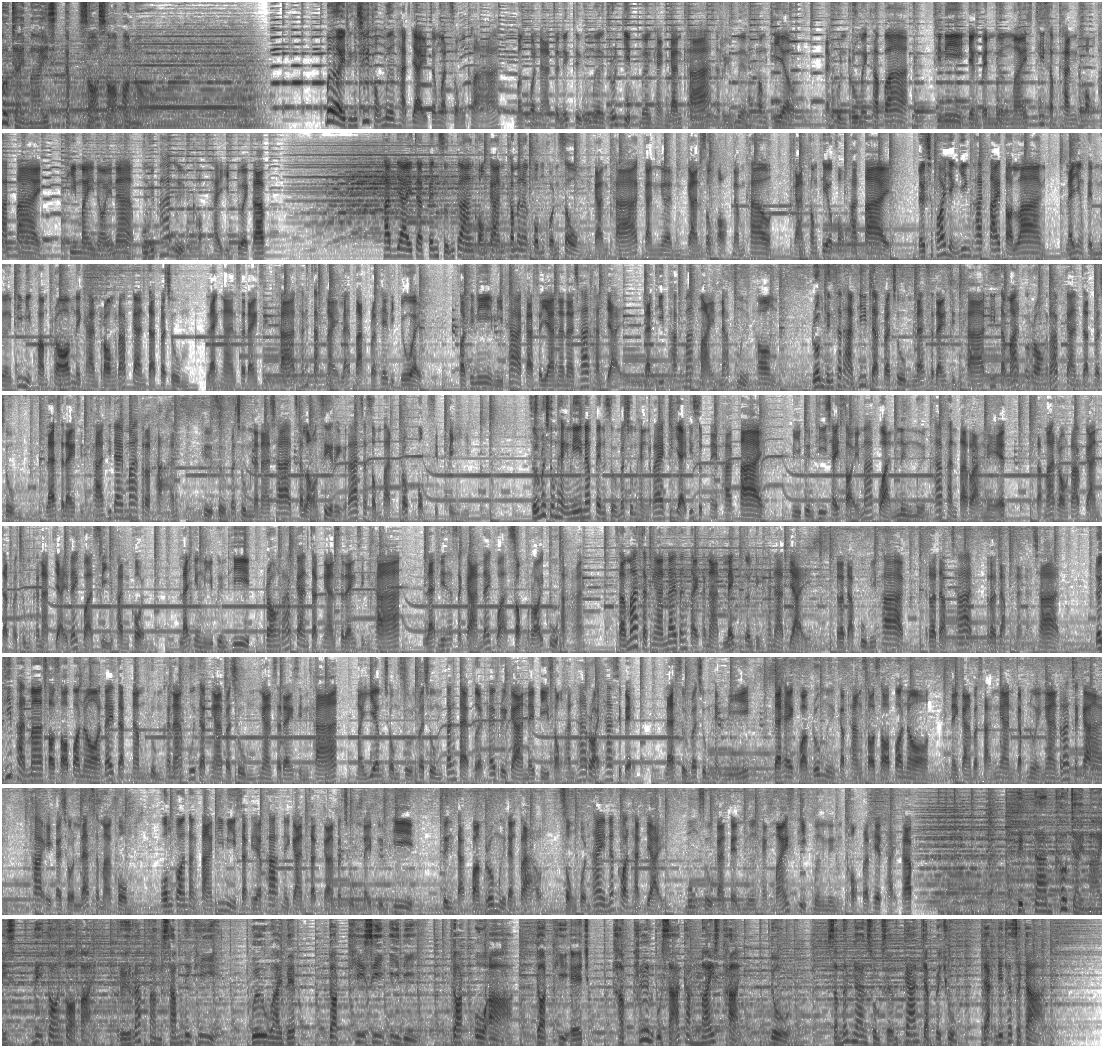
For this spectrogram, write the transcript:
เข้าใจไหมกับสสปนเมื่อเอ่ยถึงชื่อของเมืองหาดใหญ่จังหวัดสงขลา บางคนอาจจะนึกถึงเมืองธุรกิจ เมืองแห่งการค้า หรือเมืองท่องเที่ยว แต่คุณรู้ไหมครับว่า ที่นี่ยังเป็นเมืองไม้ที่สำคัญของภาคใต้ ที่ไม่น้อยหน้าภูมิภาคอื่นของไทยอีกด้วยครับหาดใหญ่จัดเป็นศูนย์กลางของการคมนาคมขนส่ง การค้า การเงิน การส่งออกนำเข้า การท่องเที่ยวของภาคใต้ โดยเฉพาะอย่างยิ่งภาคใต้ตอนล่าง และยังเป็นเมืองที่มีความพร้อมในการรองรับการจัดประชุม และงานแสดงสินค้าทั้งจากในและต่างประเทศอีกด้วยเพราะที่นี่มีท่าอากาศยานนานาชาติหาดใหญ่ และที่พักมากมายนับหมื่นห้อง รวมถึงสถานที่จัดประชุม และแสดงสินค้าที่สามารถรองรับการจัดประชุม และแสดงสินค้าที่ได้มาตรฐาน คือศูนย์ประชุมนานาชาติฉลองสิริราชสมบัติครบ 60 ปี ศูนย์ประชุมแห่งนี้นับเป็นศูนย์ประชุมแห่งแรกที่ใหญ่ที่สุดในภาคใต้ มีพื้นที่ใช้สอยมากกว่า 15,000 ตารางเมตร สามารถรองรับการจัดประชุมขนาดใหญ่ได้กว่า 4,000 คน และยังมีพื้นที่รองรับการจัดงานแสดงสินค้า และนิทรรศการได้กว่า 200 คูหา สามารถจัดงานได้ตั้งแต่ขนาดเล็กจนถึงขนาดใหญ่ ระดับภูมิภาค ระดับชาติ ระดับนานาชาติโดยที่ผ่านมา สสปน ได้จัดนำกลุ่มคณะผู้จัดงานประชุม งานแสดงสินค้า มาเยี่ยมชมศูนย์ประชุมตั้งแต่เปิดให้บริการในปี 2551 และศูนย์ประชุมแห่งนี้ ได้ให้ความร่วมมือกับทาง สสปน ในการประสานงานกับหน่วยงานราชการ ภาคเอกชนและสมาคม องค์กรต่างๆ ที่มีศักยภาพในการจัดการประชุมในพื้นที่ ซึ่งจากความร่วมมือดังกล่าว ส่งผลให้นครหัดใหญ่ มุ่งสู่การเป็นเมืองแห่งไม้อีกเมืองหนึ่งของประเทศไทยครับ ติดตามเข้าใจไมซ์ในตอนต่อไป หรือรับฟังซ้ำได้ที่ www.tced.or.th ขับเคลื่อนอุตสาหกรรมไมซ์ไทย โดยสำนักงานส่งเสริมการจัดประชุม และนิทรรศการ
